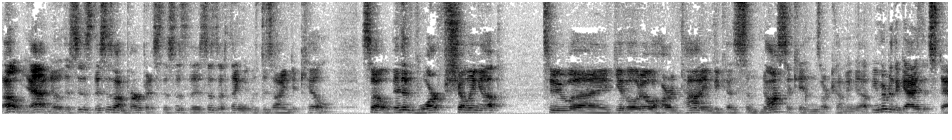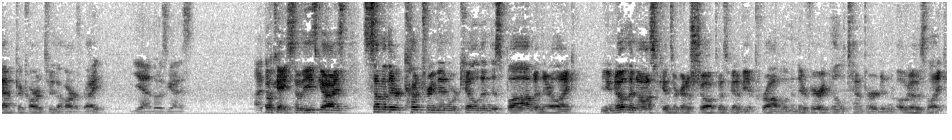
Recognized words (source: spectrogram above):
oh yeah, no, this is this is on purpose. This is this is a thing that was designed to kill. So and then Worf showing up to uh, give Odo a hard time because some Nausicaans are coming up. You remember the guys that stabbed Picard through the heart, right? Yeah, those guys. I Okay, so these guys, some of their countrymen were killed in this bomb, and they're like, you know, the Nausicaans are going to show up, and there's going to be a problem, and they're very ill-tempered. And Odo's like,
